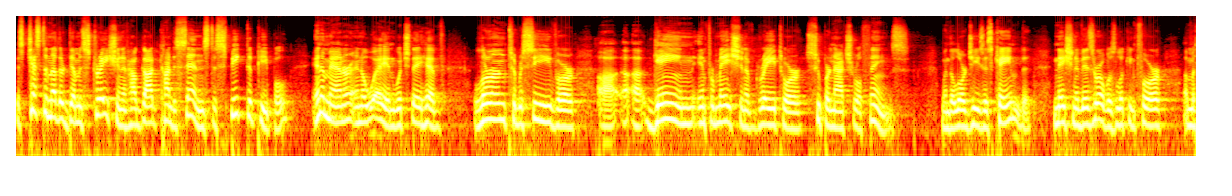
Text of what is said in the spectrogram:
it's just another demonstration of how God condescends to speak to people in a manner, in a way in which they have learned to receive or uh, uh, uh, gain information of great or supernatural things. When the Lord Jesus came, the nation of Israel was looking for a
